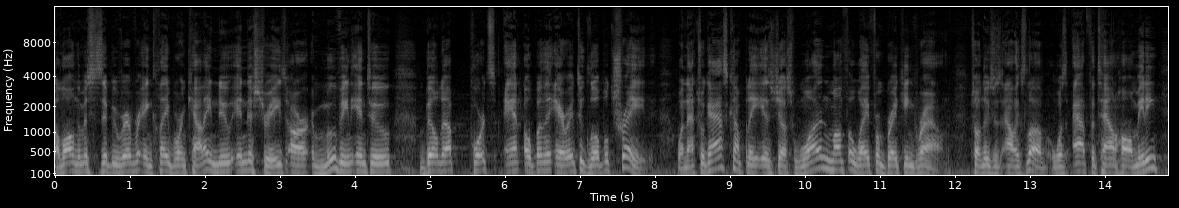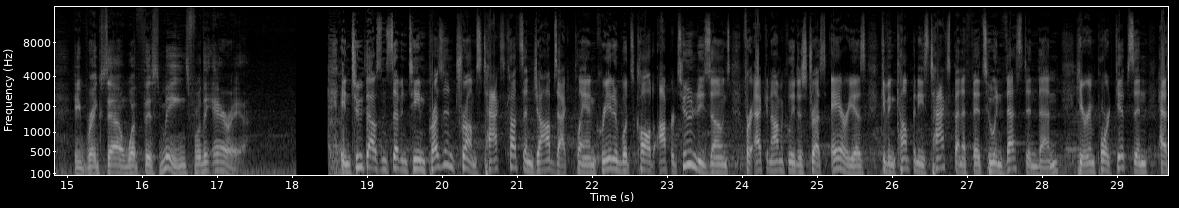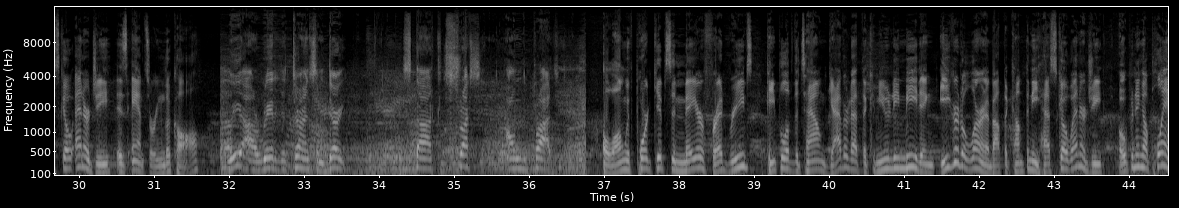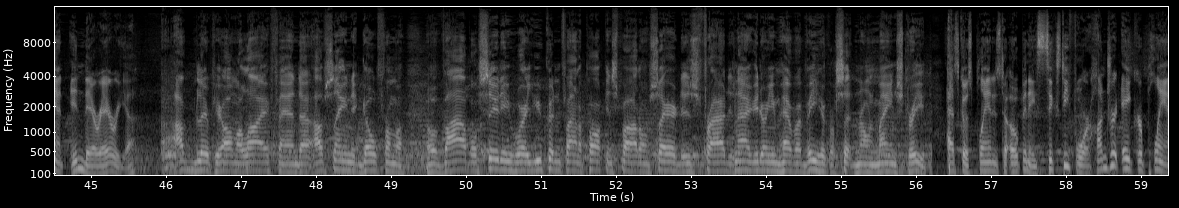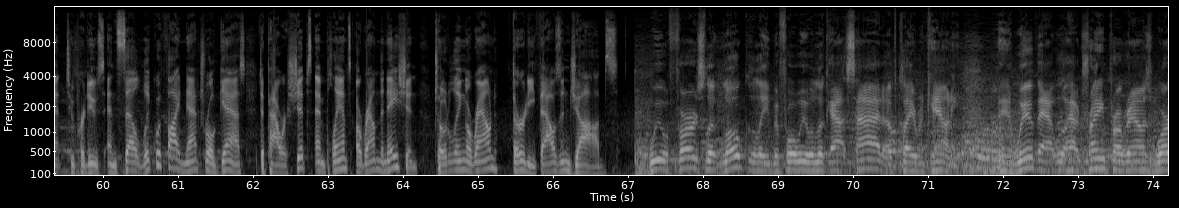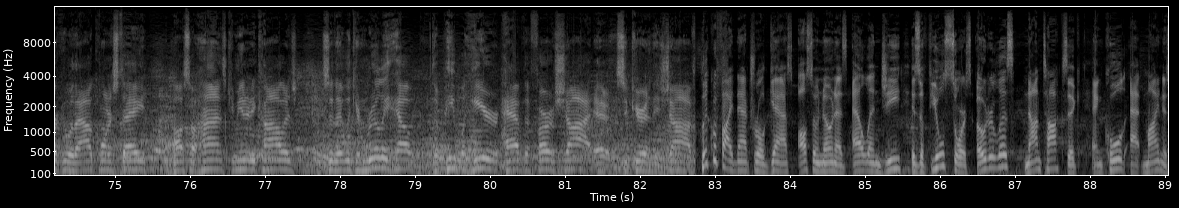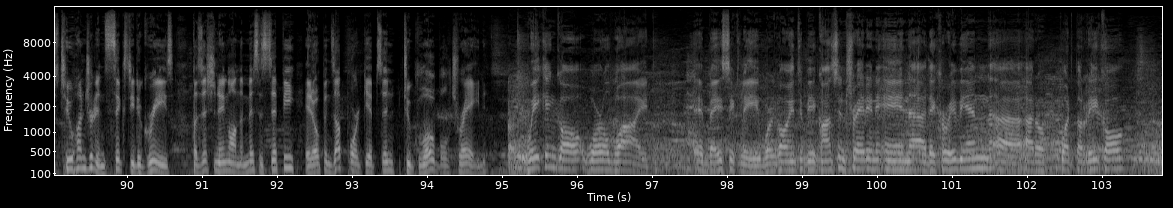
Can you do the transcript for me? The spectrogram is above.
Along the Mississippi River in Claiborne County, new industries are moving into build up ports and open the area to global trade. One natural gas company is just one month away from breaking ground. 12 News' Alex Love was at the town hall meeting. He breaks down what this means for the area. In 2017, President Trump's Tax Cuts and Jobs Act plan created what's called opportunity zones for economically distressed areas, giving companies tax benefits who invest in them. Here in Port Gibson, HESCO Energy is answering the call. We are ready to turn some dirt, start construction on the project. Along with Port Gibson Mayor Fred Reeves, people of the town gathered at the community meeting eager to learn about the company HESCO Energy opening a plant in their area. I've lived here all my life, and uh, I've seen it go from a, a, viable city where you couldn't find a parking spot on Saturdays, Fridays. Now you don't even have a vehicle sitting on Main Street. HESCO's plan is to open a 6,400-acre plant to produce and sell liquefied natural gas to power ships and plants around the nation, totaling around 30,000 jobs we will first look locally before we will look outside of Claiborne County. And with that, we'll have training programs working with Alcorn State, also Hinds Community College, so that we can really help the people here have the first shot at securing these jobs. Liquefied natural gas, also known as LNG, is a fuel source odorless, non-toxic, and cooled at minus 260 degrees. Positioning on the Mississippi, it opens up Port Gibson to global trade. We can go worldwide. Uh, basically, we're going to be concentrating in uh, the Caribbean, uh, out of Puerto Rico,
